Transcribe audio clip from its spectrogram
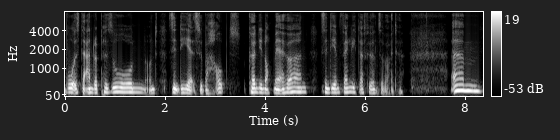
wo ist der andere Person und sind die jetzt überhaupt, können die noch mehr hören, sind die empfänglich dafür und so weiter. Ähm,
